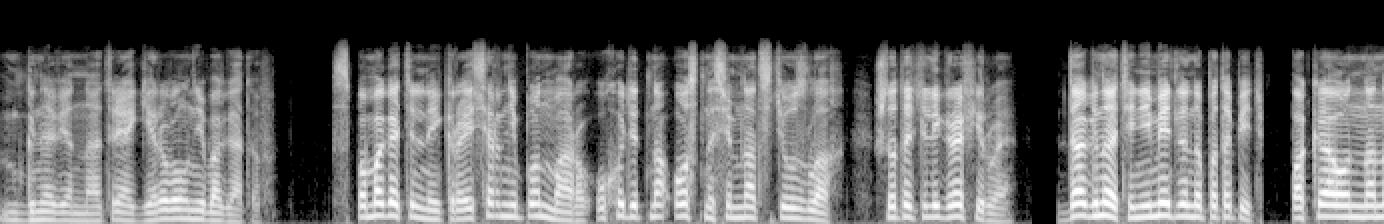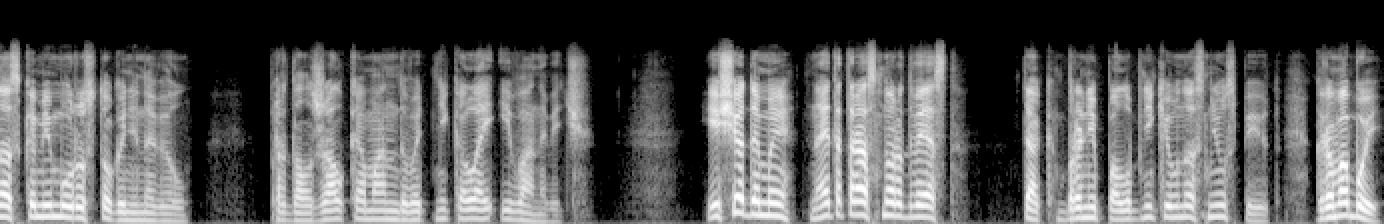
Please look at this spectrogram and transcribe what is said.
Мгновенно отреагировал Небогатов. Вспомогательный крейсер Ниппон Мару уходит на ост на 17 узлах, что-то телеграфируя. Догнать и немедленно потопить, пока он на нас Камимуру стога не навел. Продолжал командовать Николай Иванович. Еще дымы, на этот раз Нордвест. Так, бронепалубники у нас не успеют. Громобой.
